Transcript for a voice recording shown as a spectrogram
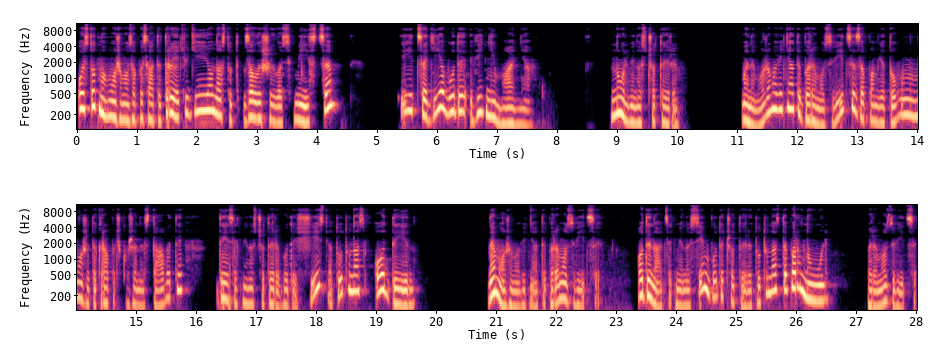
Ось тут ми можемо записати третю дію. У нас тут залишилось місце. І ця дія буде віднімання. 0 мінус 4. Ми не можемо відняти, беремо звідси, запам'ятовуємо, можете крапочку вже не ставити. 10 мінус 4 буде 6, а тут у нас 1. Не можемо відняти, беремо звідси. 11 мінус 7 буде 4. Тут у нас тепер 0. Беремо звідси.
